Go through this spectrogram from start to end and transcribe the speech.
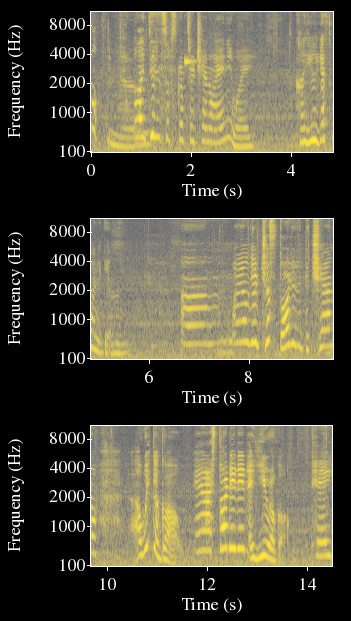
helped. No. Well, I didn't subscribe to her channel anyway. Cause you just want to get money. Um, well, you just started the channel a week ago, and I started it a year ago. Okay.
